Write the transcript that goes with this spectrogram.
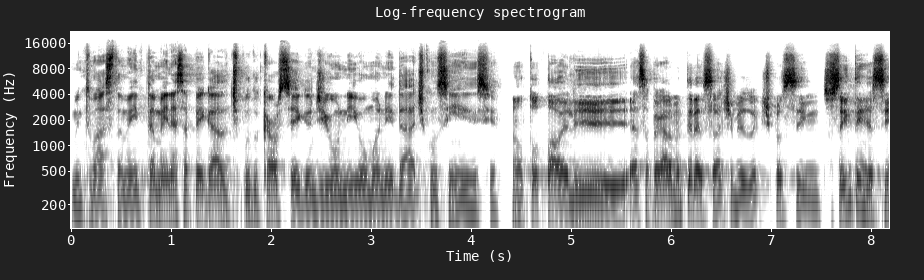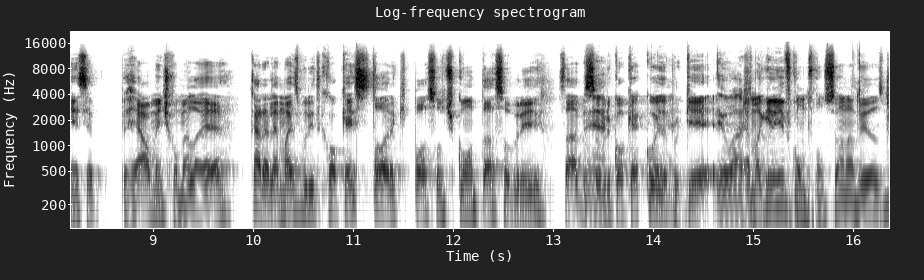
Muito massa também. Também nessa pegada, tipo, do Carl Sagan, de unir a humanidade com ciência. Não, total. Ele. Essa pegada é muito interessante mesmo. É que, tipo assim, se você entende a ciência realmente como ela é, cara, ela é mais bonita que qualquer história que possam te contar sobre, sabe, É, sobre qualquer coisa, é. porque Eu acho é magnífico como funciona mesmo.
